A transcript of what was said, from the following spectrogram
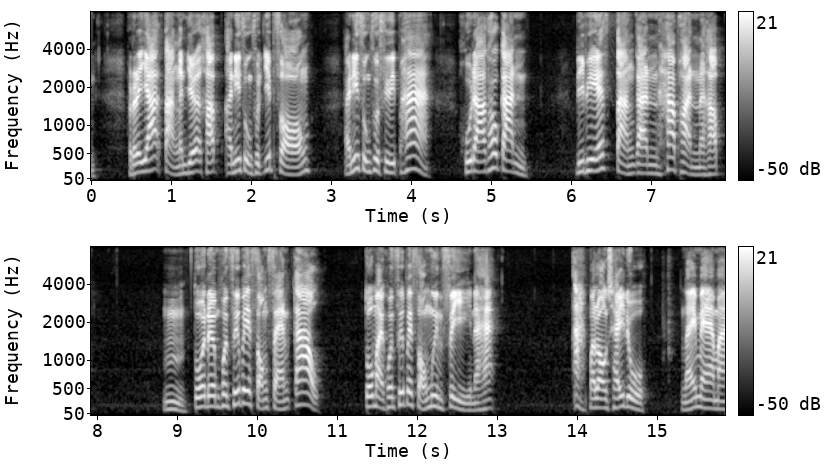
40,000 ระยะต่างกันเยอะครับ อันนี้สูงสุด 22 อันนี้สูงสุด 45คูดาวเท่ากัน DPS ต่างกัน 5,000 นะครับ อืม ตัวเดิมคนซื้อไป2,900 ตัวใหม่คนซื้อไป 24,000 นะฮะ อะ มาลองใช้ดูไนแมร์มา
